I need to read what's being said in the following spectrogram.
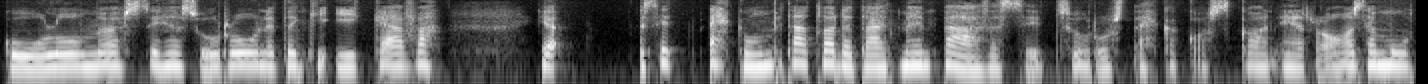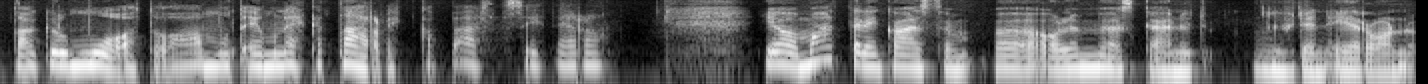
kuuluu myös siihen suruun, jotenkin ikävä. Ja sitten ehkä mun pitää todeta, että mä en pääse siitä surusta ehkä koskaan eroon. Se muuttaa kyllä muotoa, mutta ei mun ehkä tarvikka päästä siitä eroon. Joo, mä ajattelin kanssa, ö, olen myös käynyt yhden eron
